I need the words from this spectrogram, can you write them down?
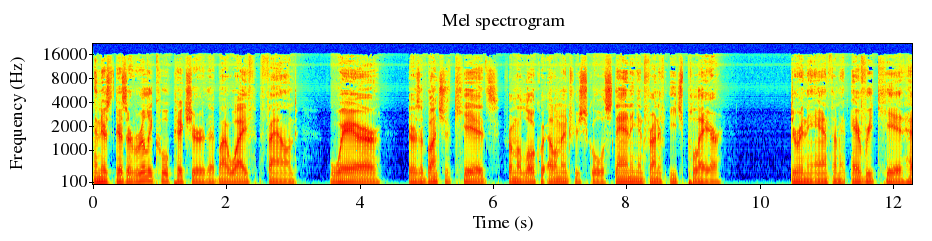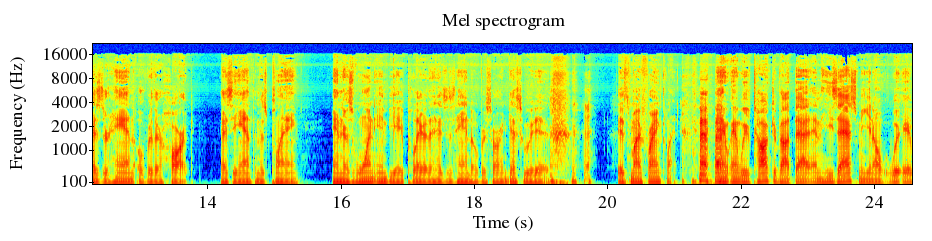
and there's there's a really cool picture that my wife found where there's a bunch of kids from a local elementary school standing in front of each player during the anthem, and every kid has their hand over their heart as the anthem is playing. And there's one NBA player that has his hand over his heart, and guess who it is? it's my Franklin. and, and we've talked about that, and he's asked me, you know, if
